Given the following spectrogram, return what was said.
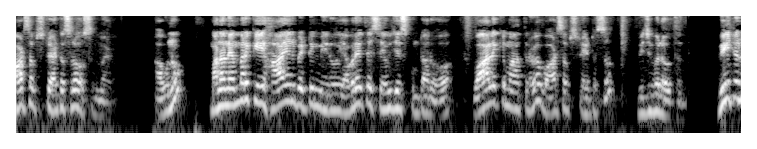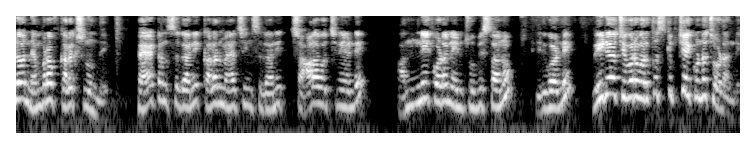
వాట్సాప్ స్టేటస్లో వస్తుంది మేడం. అవును? మన నెంబర్కి హాయ్ అని పెట్టి మీరు ఎవరైతే సేవ్ చేసుకుంటారో వాళ్ళకి మాత్రమే వాట్సాప్ స్టేటస్ విజిబుల్ అవుతుంది. వీటిలో నెంబర్ ఆఫ్ కలెక్షన్ ఉంది. ప్యాటర్న్స్ కానీ కలర్ మ్యాచింగ్స్ కానీ చాలా వచ్చినాయండి. అన్ని కూడా నేను చూపిస్తాను. ఇదిగోండి. వీడియో చివరి వరకు స్కిప్ చేయకుండా చూడండి.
